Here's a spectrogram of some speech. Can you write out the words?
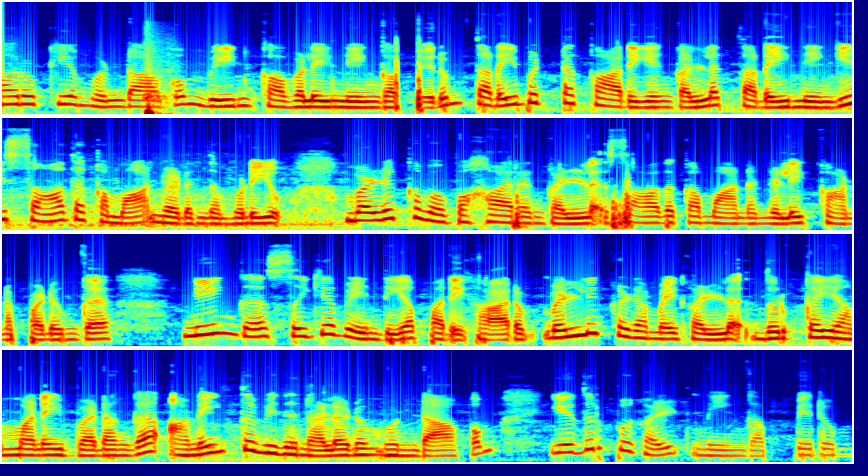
ஆரோக்கியம் உண்டாகும். வீண் கவலை நீங்க பெறும். தடைபட்ட காரியங்களில் தடை நீங்கி சாதகமாக நடந்து முடியும். வழக்கு விவகாரங்களில் சாதகமான நிலை காணப்படுங்க. நீங்கள் செய்ய வேண்டிய பரிகாரம் வெள்ளிக்கிழமைகளில் துர்க்கை அம்மனை வணங்க அனைத்து வித பலனும் உண்டாகும். எதிர்ப்புகள் நீங்க பெறும்.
